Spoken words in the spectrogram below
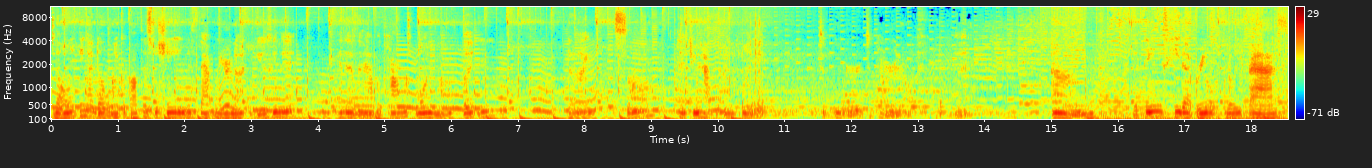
The only thing I don't like about this machine is that when you're not using it, it doesn't have a power on and off button that I saw that you have to unplug it to order to power it off. But um, the things heat up real really fast.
